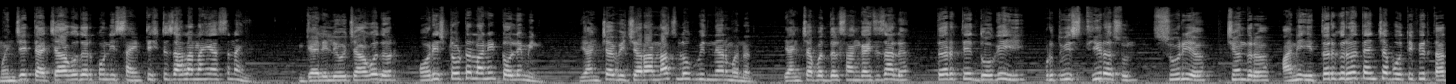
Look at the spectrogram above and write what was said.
म्हणजे त्याच्या अगोदर कोणी सायंटिस्ट झाला नाही असं नाही. गॅलिलिओच्या अगोदर ऑरिस्टोटल आणि टोलेमिन यांच्या विचारांनाच लोक विज्ञान म्हणत यांच्याबद्दल सांगायचं झालं तर ते दोघेही पृथ्वी स्थिर असून सूर्य चंद्र आणि इतर ग्रह त्यांच्या भोवती फिरतात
